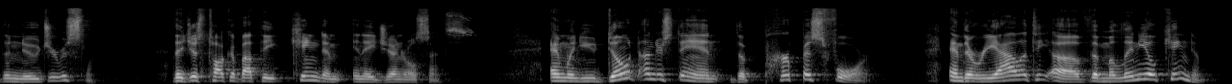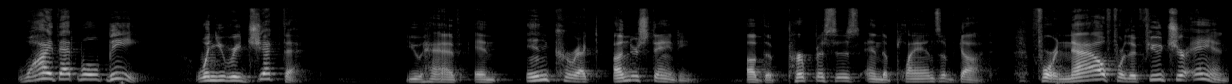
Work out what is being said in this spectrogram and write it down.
the New Jerusalem. They just talk about the kingdom in a general sense. And when you don't understand the purpose for and the reality of the millennial kingdom, why that will be, when you reject that, you have an incorrect understanding of the purposes and the plans of God for now, for the future, and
